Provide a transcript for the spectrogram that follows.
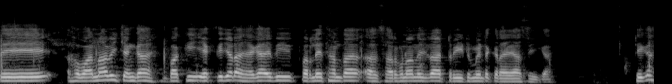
ਤੇ ਹਵਾਨਾ ਵੀ ਚੰਗਾ ਬਾਕੀ ਇੱਕ ਜਿਹੜਾ ਹੈਗਾ ਇਹ ਵੀ ਪਰਲੇ ਥਣ ਦਾ ਸਰ ਹੁਣਾਂ ਨੇ ਜਿਹੜਾ ਟ੍ਰੀਟਮੈਂਟ ਕਰਾਇਆ ਸੀਗਾ, ਠੀਕ ਆ?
